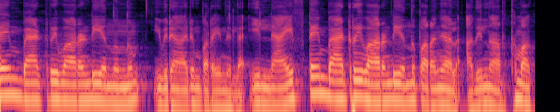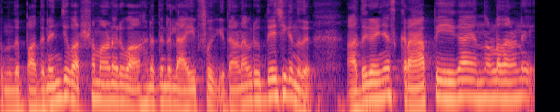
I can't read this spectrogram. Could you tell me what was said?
ടൈം ബാറ്ററി വാറണ്ടി എന്നൊന്നും ഇവരാരും പറയുന്നില്ല. ഈ ലൈഫ് ടൈം ബാറ്ററി വാറണ്ടി എന്ന് പറഞ്ഞാൽ അതിൽ നിന്ന് അർത്ഥമാക്കുന്നത് പതിനഞ്ച് വർഷമാണ് ഒരു വാഹനത്തിന്റെ ലൈഫ് ഇതാണ് അവർ ഉദ്ദേശിക്കുന്നത്. അത് കഴിഞ്ഞാൽ സ്ക്രാപ്പ് ചെയ്യുക എന്നുള്ളതാണ്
